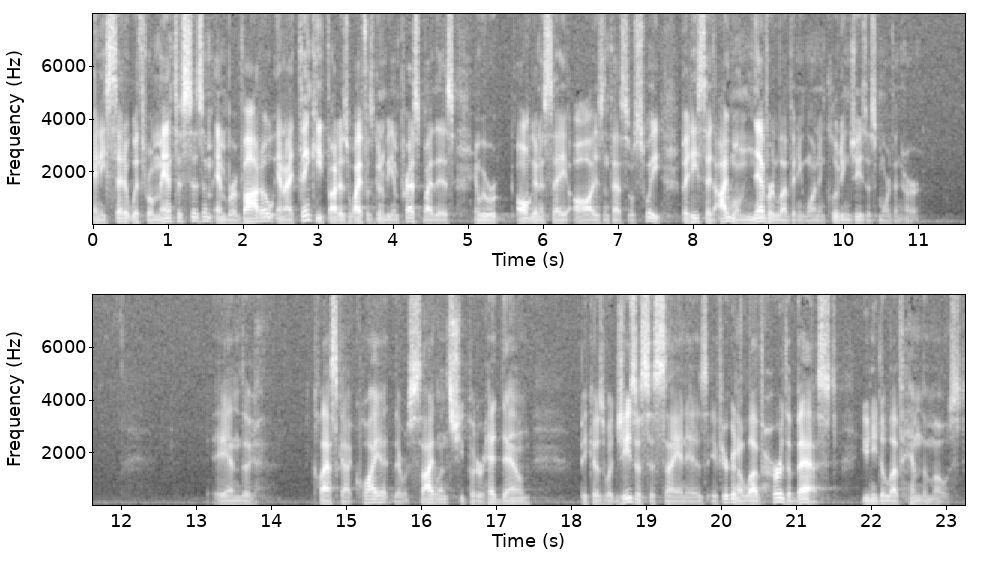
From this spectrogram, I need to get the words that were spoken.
and he said it with romanticism and bravado. And I think he thought his wife was going to be impressed by this, and we were all going to say, "Oh, isn't that so sweet?" But he said, "I will never love anyone, including Jesus, more than her." And the class got quiet. There was silence. She put her head down, because what Jesus is saying is, if you're going to love her the best, you need to love him the most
